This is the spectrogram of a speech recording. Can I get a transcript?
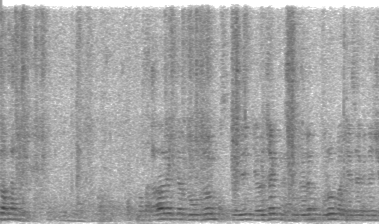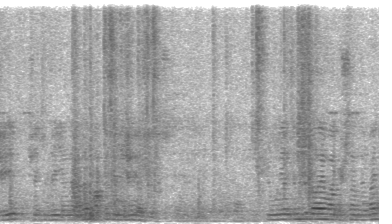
Aziz Atatürk. Kararlılıkla doğduğum evi gelecek nesillerin gururla gezebileceği şekilde yenilenen hakkı sevincini yaşıyoruz. Cumhuriyetimizi daima güçlendirmek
